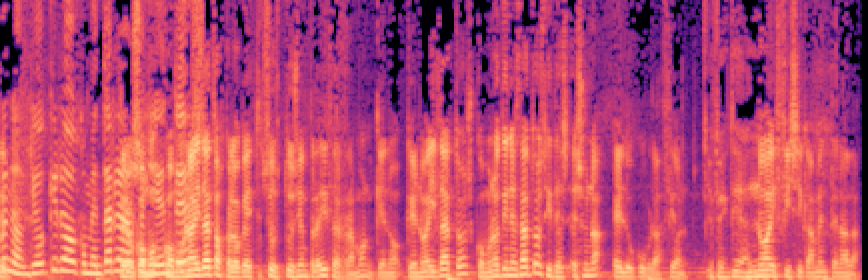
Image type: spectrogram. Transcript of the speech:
bueno, yo quiero comentarle a los como, como no hay datos, que lo que tú, siempre dices, Ramón, que no, que no hay datos, como no tienes datos, dices, es una elucubración. Efectivamente. No hay físicamente nada.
